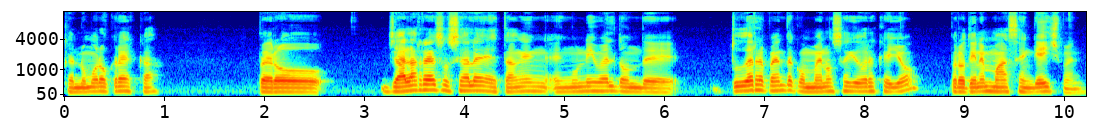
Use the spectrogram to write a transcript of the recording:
que el número crezca, pero ya las redes sociales están en, en, un nivel donde tú de repente con menos seguidores que yo, pero tienes más engagement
